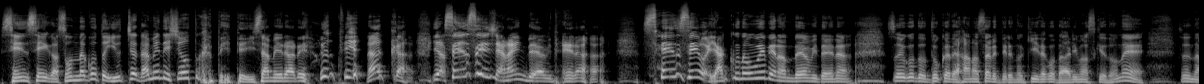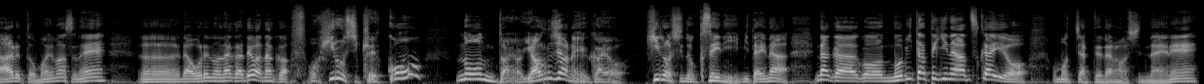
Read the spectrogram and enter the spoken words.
先生がそんなこと言っちゃダメでしょとかって言って諌められるっていう、なんか、いや、先生じゃないんだよ、みたいな。先生は役の上でなんだよ、みたいな。そういうことをどっかで話されてるの聞いたことありますけどね。そういうのあると思いますね。うん、だ俺の中ではなんか、あ、ヒロシ結婚？なんだよ。やるじゃねえかよ。ヒロシのくせに、みたいな、なんかこう、のび太的な扱いを思っちゃってたのかもしんないね。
